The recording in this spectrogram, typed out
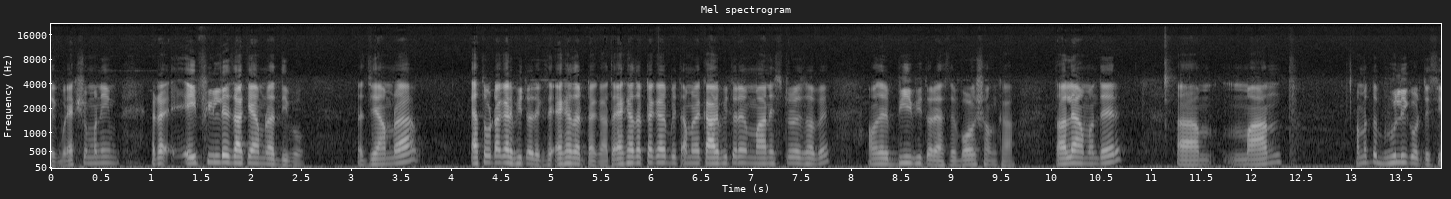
দেখব। একশো মানে এটা এই ফিল্ডে যাকে আমরা দিব, যে আমরা এত টাকার ভিতরে দেখছি, এক হাজার টাকা। তো এক হাজার টাকার আমরা কার ভিতরে মান স্টোরেজ হবে? আমাদের বির ভিতরে আছে, বড় সংখ্যা। তাহলে আমাদের মান্থ আমরা তো ভুলই করতেছি,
